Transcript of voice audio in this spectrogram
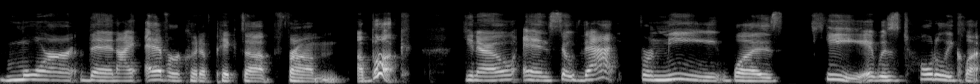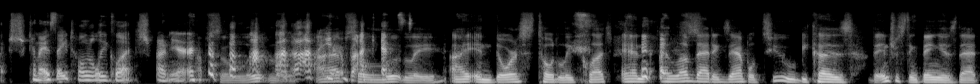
more than I ever could have picked up from a book you know? And so that for me was key. It was totally clutch. Can I say totally clutch on your Absolutely. Your podcast. Absolutely. I endorse totally clutch. And I love that example too, because the interesting thing is that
